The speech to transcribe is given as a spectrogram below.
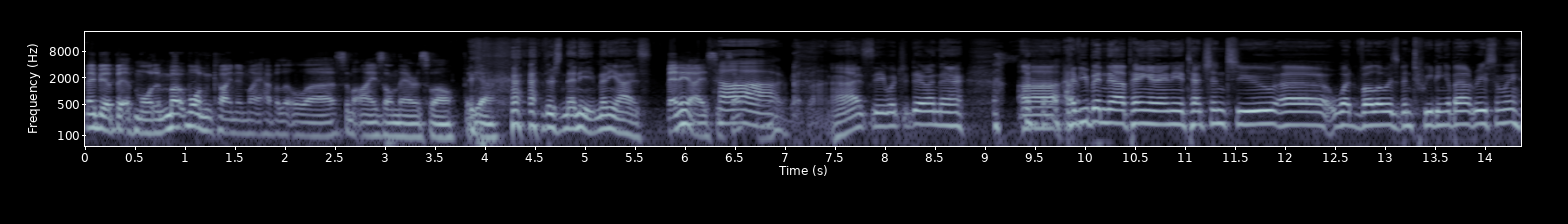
maybe a bit of modern Mo- Mordenkainen might have a little uh, some eyes on there as well. But yeah, There's many, many eyes. many eyes. Exactly. Ah, good one. I see what you're doing there. Uh, have you been uh, paying any attention to uh, what Volo has been tweeting about recently?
